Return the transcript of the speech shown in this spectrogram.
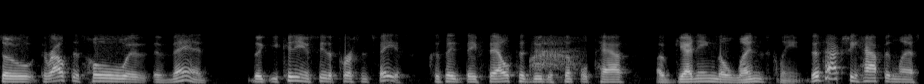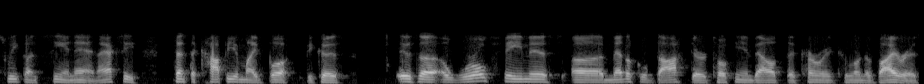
So throughout this whole event, the, you couldn't even see the person's face because they, they failed to do the simple task of getting the lens clean. This actually happened last week on CNN. I actually sent a copy of my book because it was a, a world famous uh, medical doctor talking about the current coronavirus,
